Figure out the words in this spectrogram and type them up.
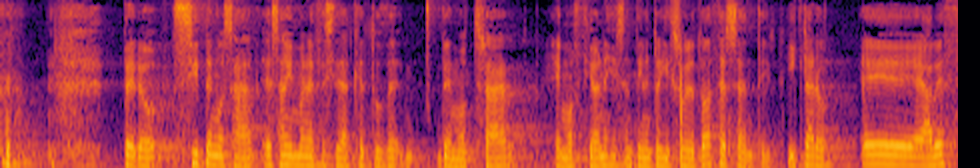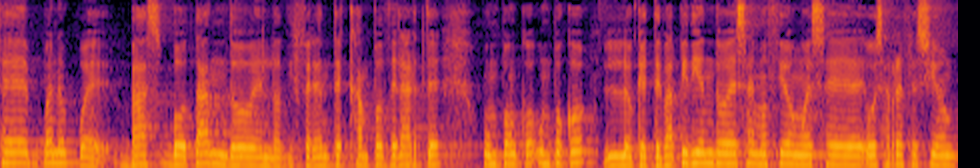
pero sí tengo esa, esa misma necesidad que tú de, de mostrar emociones y sentimientos y sobre todo hacer sentir. Y claro, eh, a veces, bueno, pues vas votando en los diferentes campos del arte un poco, un poco lo que te va pidiendo esa emoción o, ese, o esa reflexión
